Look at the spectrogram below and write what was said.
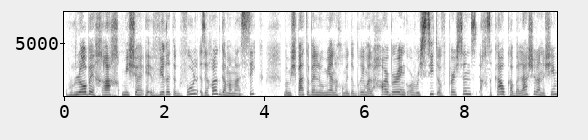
הוא לא בהכרח מי שהעביר את הגבול, זה יכול להיות גם המעסיק. במשפט הבינלאומי אנחנו מדברים על harboring or receipt of persons, החזקה או קבלה של אנשים,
